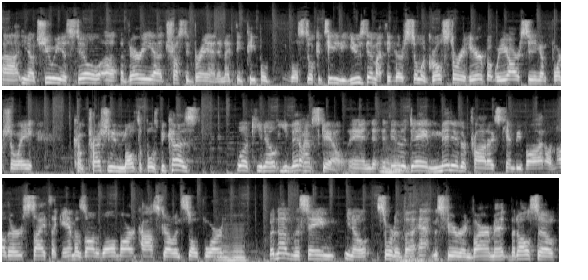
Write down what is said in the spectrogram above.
uh, you know, Chewy is still a, a very uh, trusted brand, and I think people will still continue to use them. I think there's still a growth story here, but we are seeing, unfortunately, compression in multiples because, look, you know, you, they don't have scale, and mm-hmm. at the end of the day, many of their products can be bought on other sites like Amazon, Walmart, Costco, and so forth, mm-hmm. but not the same, you know, sort of uh, atmosphere or environment, but also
